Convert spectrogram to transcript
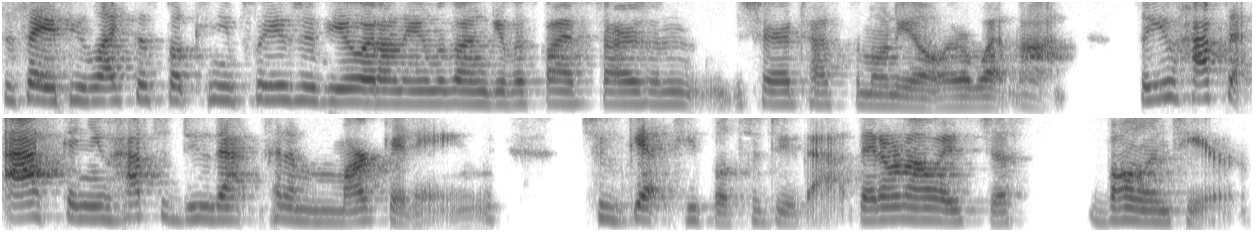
to say, if you like this book, can you please review it on Amazon, give us five stars and share a testimonial or whatnot. So you have to ask and you have to do that kind of marketing to get people to do that. They don't always just volunteer.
